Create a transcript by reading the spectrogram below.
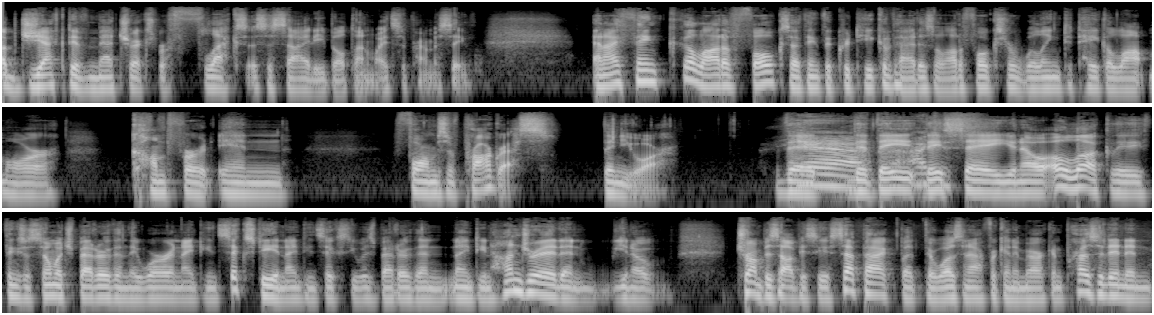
objective metrics reflects a society built on white supremacy. And I think a lot of folks, I think the critique of that is a lot of folks are willing to take a lot more comfort in forms of progress than you are that yeah, that they I they just, say you know oh look the, things are so much better than they were in 1960 and 1960 was better than 1900 and you know Trump is obviously a setback but there was an African American president and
